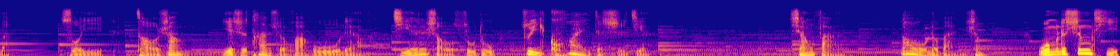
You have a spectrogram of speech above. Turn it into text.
了，所以早上也是碳水化合物量减少速度最快的时间。相反。到了晚上，我们的身体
